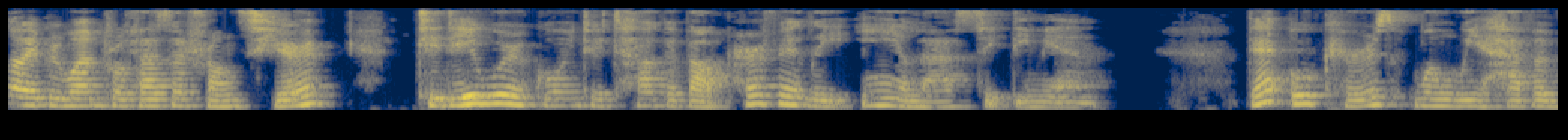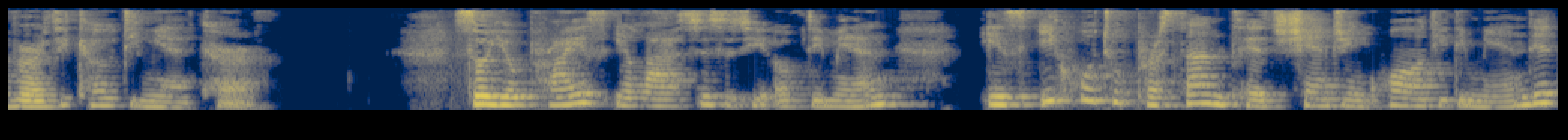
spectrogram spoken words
Hello everyone, Professor Franz here. Today we're going to talk about perfectly inelastic demand. That occurs when we have a vertical demand curve. So your price elasticity of demand is equal to percentage change in quantity demanded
